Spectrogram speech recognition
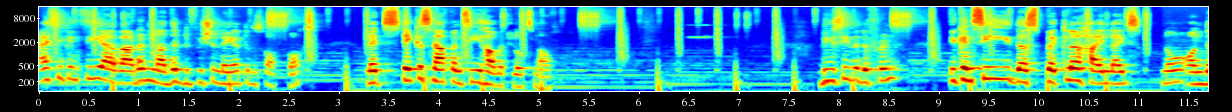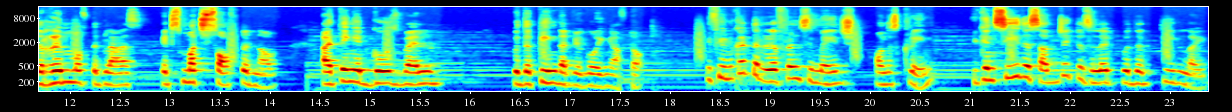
as you can see I've added another diffusion layer to the softbox Let's take a snap and see how it looks now. Do you see the difference? You can see the specular highlights no, on the rim of the glass. It's much softer now. I think it goes well with the theme that we're going after. If you look at the reference image on the screen, you can see the subject is lit with a teal light.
